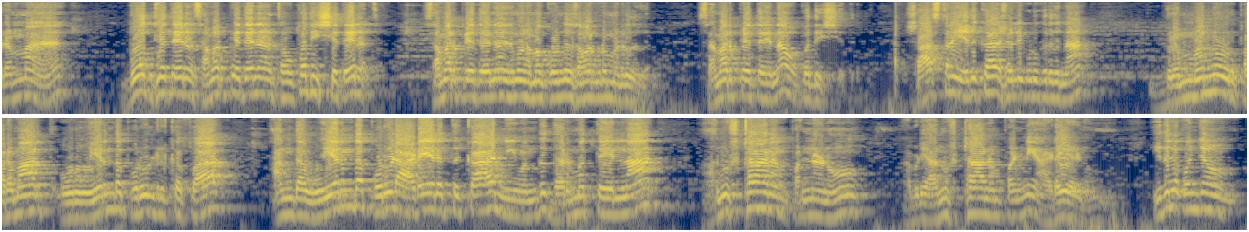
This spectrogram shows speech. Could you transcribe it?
பிரம்ம போத்தியத்தேன சமர்ப்பியத்தேன அர்த்தம் உபதிஷ்யத்தேன. சமர்ப்பியத்தேன நமக்கு கொண்டு சமர்ப்பணம் பண்றது இல்லை சமர்ப்பியத்தைனா உபதிஷ்யத்தை. சாஸ்திரம் எதுக்காக சொல்லி கொடுக்கறதுன்னா பிரம்மன்னு ஒரு பரமார்த்த ஒரு உயர்ந்த பொருள் இருக்கப்பா அந்த உயர்ந்த பொருளை அடையறதுக்காக நீ வந்து தர்மத்தை எல்லாம் அனுஷ்டானம் பண்ணணும். அப்படி அனுஷ்டானம் பண்ணி அடையணும். இதுல கொஞ்சம்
